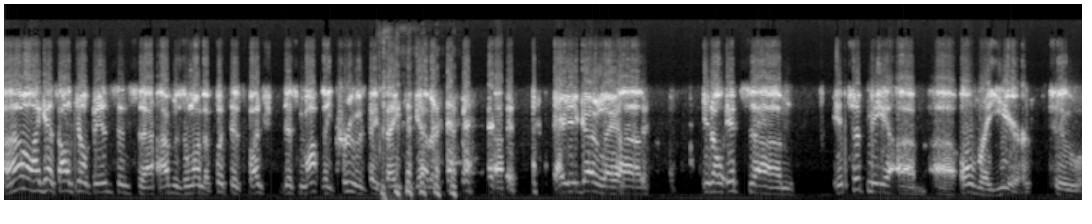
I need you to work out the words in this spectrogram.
Oh, I guess I'll jump in since uh, I was the one that put this bunch, this motley crew, as they say, together. uh, There you go, Les. Uh, you know, it's um, it took me uh, uh, over a year to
